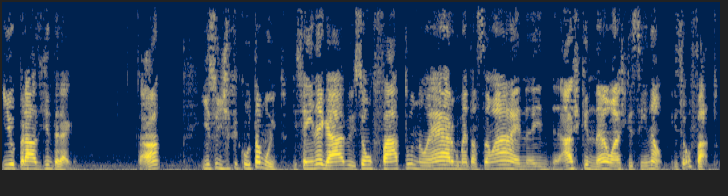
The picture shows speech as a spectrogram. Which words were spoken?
e o prazo de entrega, tá? Isso dificulta muito. Isso é inegável, isso é um fato, não é argumentação, ah, acho que não, acho que sim, não. Isso é um fato.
